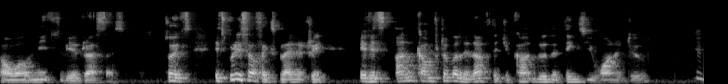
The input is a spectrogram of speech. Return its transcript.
or well, needs to be addressed. I suppose. So it's it's pretty self-explanatory. If it's uncomfortable enough that you can't do the things you want to do, hmm.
